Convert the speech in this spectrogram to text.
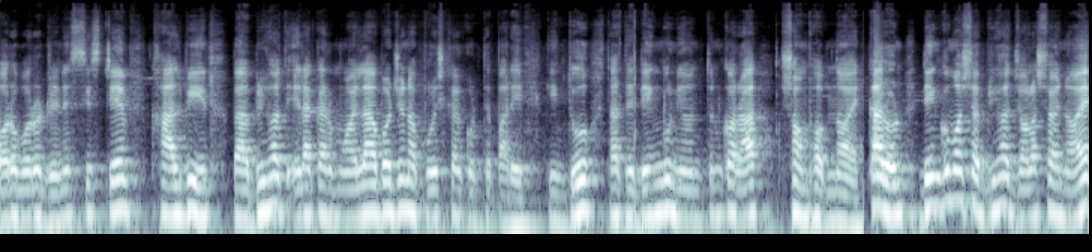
বড় বড় ড্রেনেজ সিস্টেম খালবিল বা বৃহৎ এলাকার ময়লা আবর্জনা পরিষ্কার করতে পারে, কিন্তু তাতে ডেঙ্গু নিয়ন্ত্রণ করা সম্ভব নয়। কারণ ডেঙ্গু মশা বৃহৎ জলাশয় নয়,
